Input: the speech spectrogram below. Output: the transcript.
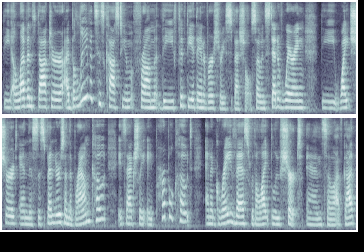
the 11th Doctor. I believe it's his costume from the 50th anniversary special. So instead of wearing the white shirt and the suspenders and the brown coat, it's actually a purple coat and a gray vest with a light blue shirt. And so I've got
